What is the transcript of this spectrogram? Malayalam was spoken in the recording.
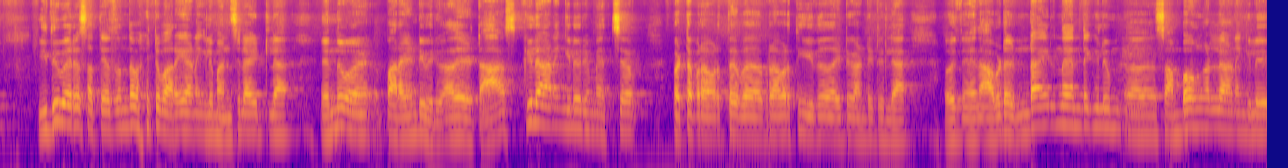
ഇതുവരെ സത്യസന്ധമായിട്ട് പറയുകയാണെങ്കിൽ മനസ്സിലായിട്ടില്ല എന്ന് പറയേണ്ടി വരും. അതെ ടാസ്കിലാണെങ്കിൽ ഒരു മെച്ചപ്പെട്ട പ്രവർത്തി പ്രവർത്തി ചെയ്തതായിട്ട് കണ്ടിട്ടില്ല. അവിടെ ഉണ്ടായിരുന്ന എന്തെങ്കിലും സംഭവങ്ങളിലാണെങ്കിൽ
